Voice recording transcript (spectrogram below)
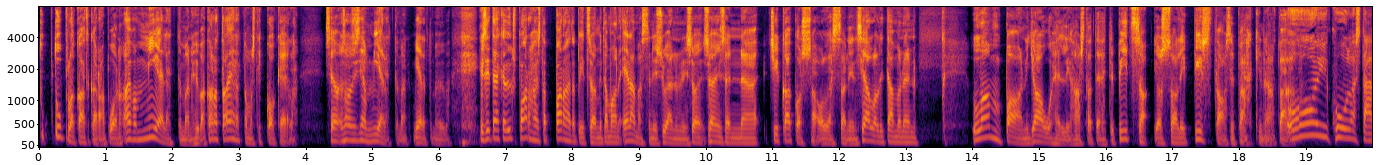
tu- tupla katkarapu on aivan mielettömän hyvä. Kannattaa ehdottomasti kokeilla. Se on, se on siis ihan mielettömän, mielettömän hyvä. Ja sitten ehkä yksi parhaista, parhaita pizzoja, mitä mä oon elämässäni syönyt, niin söin, söin sen äh, Chicagossa ollessa, niin siellä oli tämmöinen lampaan jauhelihasta tehty pizza, jossa oli pistaasipähkinää päällä. Oi, kuulostaa.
